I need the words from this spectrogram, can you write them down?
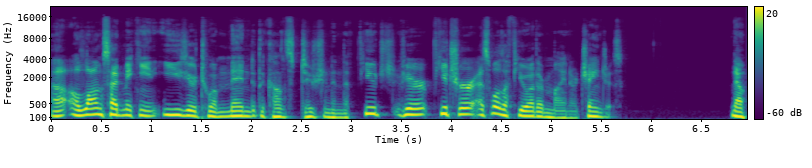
uh, alongside making it easier to amend the Constitution in the future, future, as well as a few other minor changes. Now,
